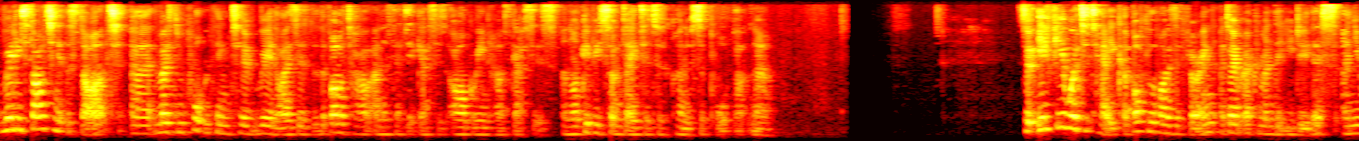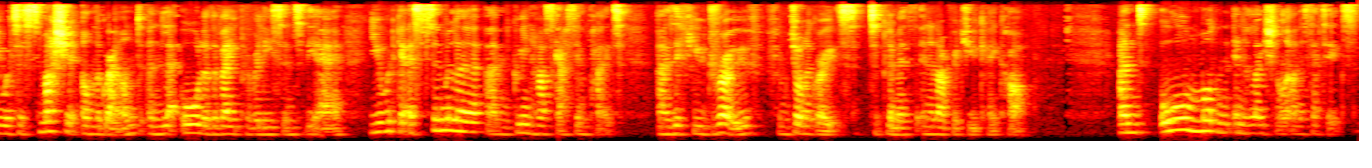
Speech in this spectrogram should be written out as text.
really starting at the start, uh, the most important thing to realise is that the volatile anaesthetic gases are greenhouse gases, and I'll give you some data to kind of support that now. So if you were to take a bottle of isoflurane, I don't recommend that you do this, and you were to smash it on the ground and let all of the vapour release into the air, you would get a similar um, greenhouse gas impact as if you drove from John O'Groats to Plymouth in an average UK car. And all modern inhalational anaesthetics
